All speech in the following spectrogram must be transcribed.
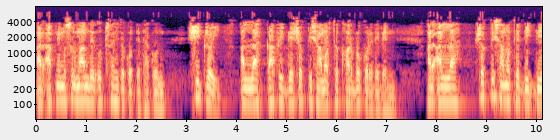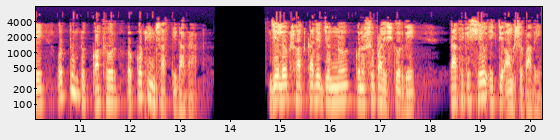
আর আপনি মুসলমানদের উৎসাহিত করতে থাকুন। শীঘ্রই আল্লাহ কাফিরদের শক্তি সামর্থ্য খর্ব করে দেবেন। আর আল্লাহ শক্তি সামর্থ্যের দিক দিয়ে অত্যন্ত কঠোর ও কঠিন শাস্তিদাতা। যে লোক সৎ কাজের জন্য কোন সুপারিশ করবে, তা থেকে সেও একটি অংশ পাবে।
